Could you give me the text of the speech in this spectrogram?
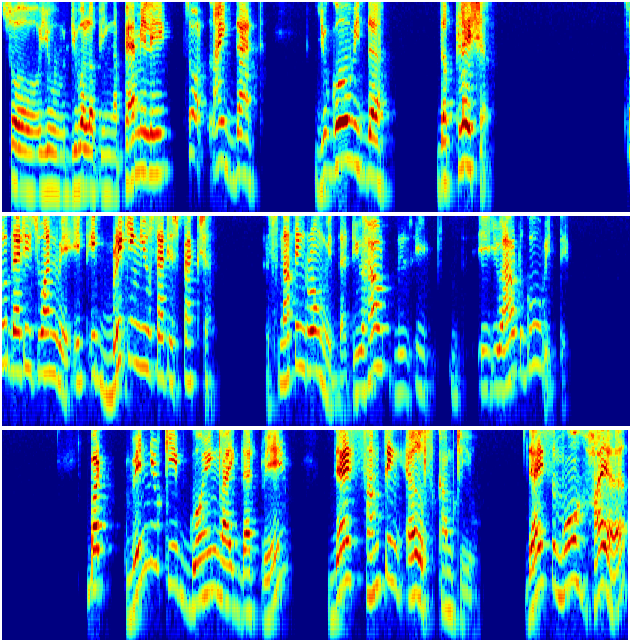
So you developing a family. So like that, you go with the, the pleasure. So that is one way. It, it bringing you satisfaction. It's nothing wrong with that. You have, you have to go with it. But when you keep going like that way, there is something else come to you. There is a more higher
